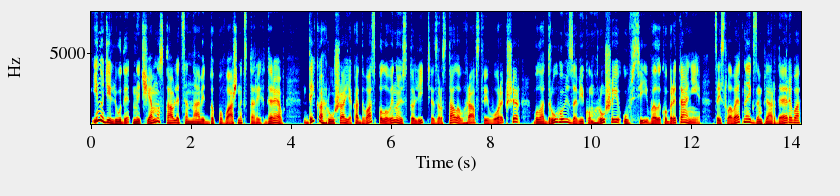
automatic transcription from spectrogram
Іноді люди нечемно ставляться навіть до поважних старих дерев. Дика груша, яка два з половиною століття зростала в графстві Ворекшир, була другою за віком грушею у всій Великобританії. Цей славетний екземпляр дерева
